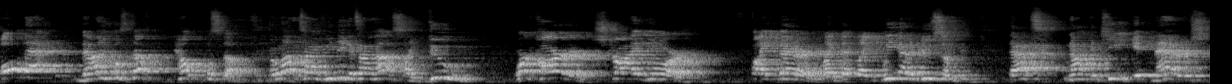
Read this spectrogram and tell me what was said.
all that valuable stuff, helpful stuff. But a lot of times we think it's on us, like, do, work harder, strive more, fight better. Like that, like we got to do something. That's not the key. It matters,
